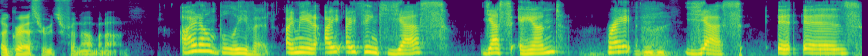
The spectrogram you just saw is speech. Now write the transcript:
a grassroots phenomenon? I don't believe it. I mean, I, I think yes, yes, and right? Mm-hmm. Yes, it is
